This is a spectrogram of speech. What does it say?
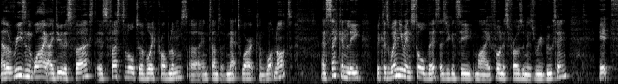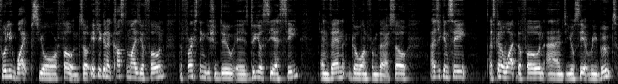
Now the reason why I do this first is first of all to avoid problems uh, in terms of network and whatnot and secondly because when you install this as you can see my phone is frozen is rebooting it fully wipes your phone. So if you're going to customize your phone the first thing you should do is do your CSC and then go on from there. So as you can see it's going to wipe the phone and you'll see it reboot.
